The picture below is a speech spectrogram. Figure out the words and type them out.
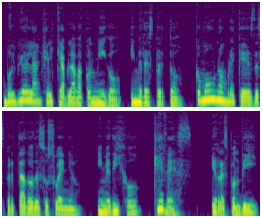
Volvió el ángel que hablaba conmigo y me despertó, como un hombre que es despertado de su sueño, y me dijo, ¿qué ves? Y respondí,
